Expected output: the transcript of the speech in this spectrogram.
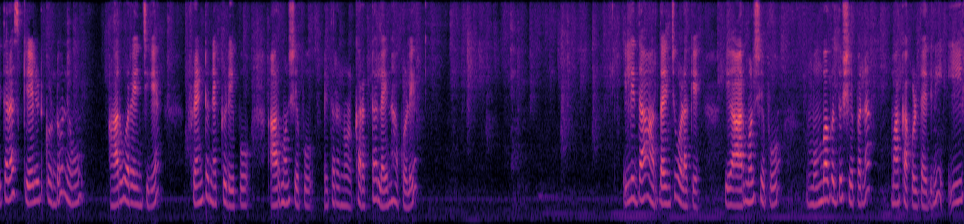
ಈ ಥರ ಸ್ಕೇಲ್ ಇಟ್ಕೊಂಡು ನೀವು ಆರೂವರೆ ಇಂಚಿಗೆ front neck deep armhole shape ಈ ಥರ ನೋ ಕರೆಕ್ಟಾಗಿ ಲೈನ್ ಹಾಕ್ಕೊಳ್ಳಿ ಇಲ್ಲಿದ್ದ ಅರ್ಧ ಇಂಚು ಒಳಕ್ಕೆ ಈ ಆರ್ಮೋಲ್ ಶೇಪು ಮುಂಭಾಗದ್ದು ಶೇಪನ್ನು ಮಾರ್ಕ್ ಹಾಕ್ಕೊಳ್ತಾ ಇದ್ದೀನಿ. ಈ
